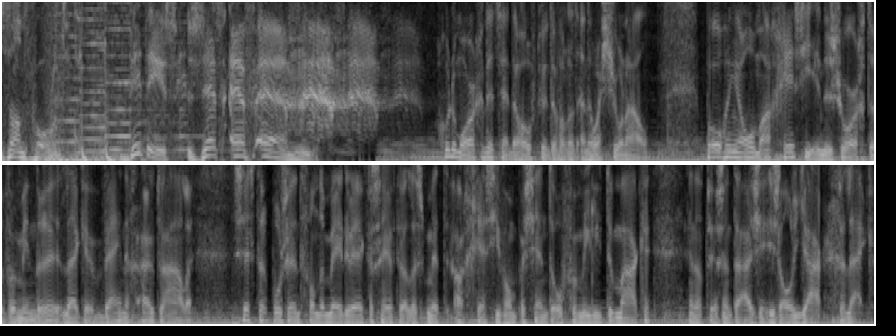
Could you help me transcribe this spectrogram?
Zandvoort. Dit is ZFM. Goedemorgen, dit zijn de hoofdpunten van het NOS-journaal. Pogingen om agressie in de zorg te verminderen lijken weinig uit te halen. 60% van de medewerkers heeft wel eens met agressie van patiënten of familie te maken. En dat percentage is al jaren gelijk.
